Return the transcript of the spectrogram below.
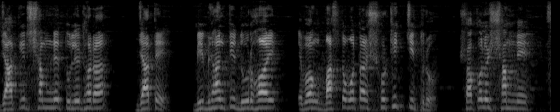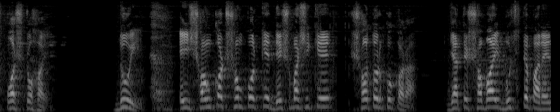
জাতির সামনে তুলে ধরা, যাতে বিভ্রান্তি দূর হয় এবং বাস্তবতার সঠিক চিত্র সকলের সামনে স্পষ্ট হয়। দুই, এই সংকট সম্পর্কে দেশবাসীকে সতর্ক করা, যাতে সবাই বুঝতে পারেন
